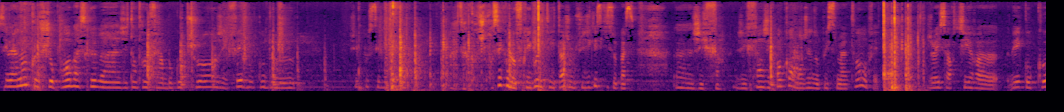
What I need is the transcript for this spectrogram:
C'est maintenant que je prends parce que ben, j'étais en train de faire beaucoup de choses. J'ai fait beaucoup de... J'ai posté le Ah d'accord, je pensais que le frigo était éteint. Je me suis dit, qu'est-ce qui se passe? Euh, J'ai faim. J'ai faim. J'ai pas encore mangé depuis ce matin, en fait. Je vais sortir euh, les cocos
